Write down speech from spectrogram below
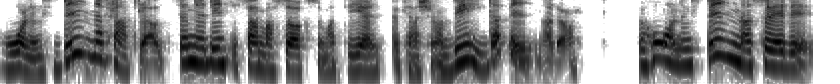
honungsbina framför allt. Sen är det inte samma sak som att det hjälper kanske de vilda bina då. För honungsbina så är det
